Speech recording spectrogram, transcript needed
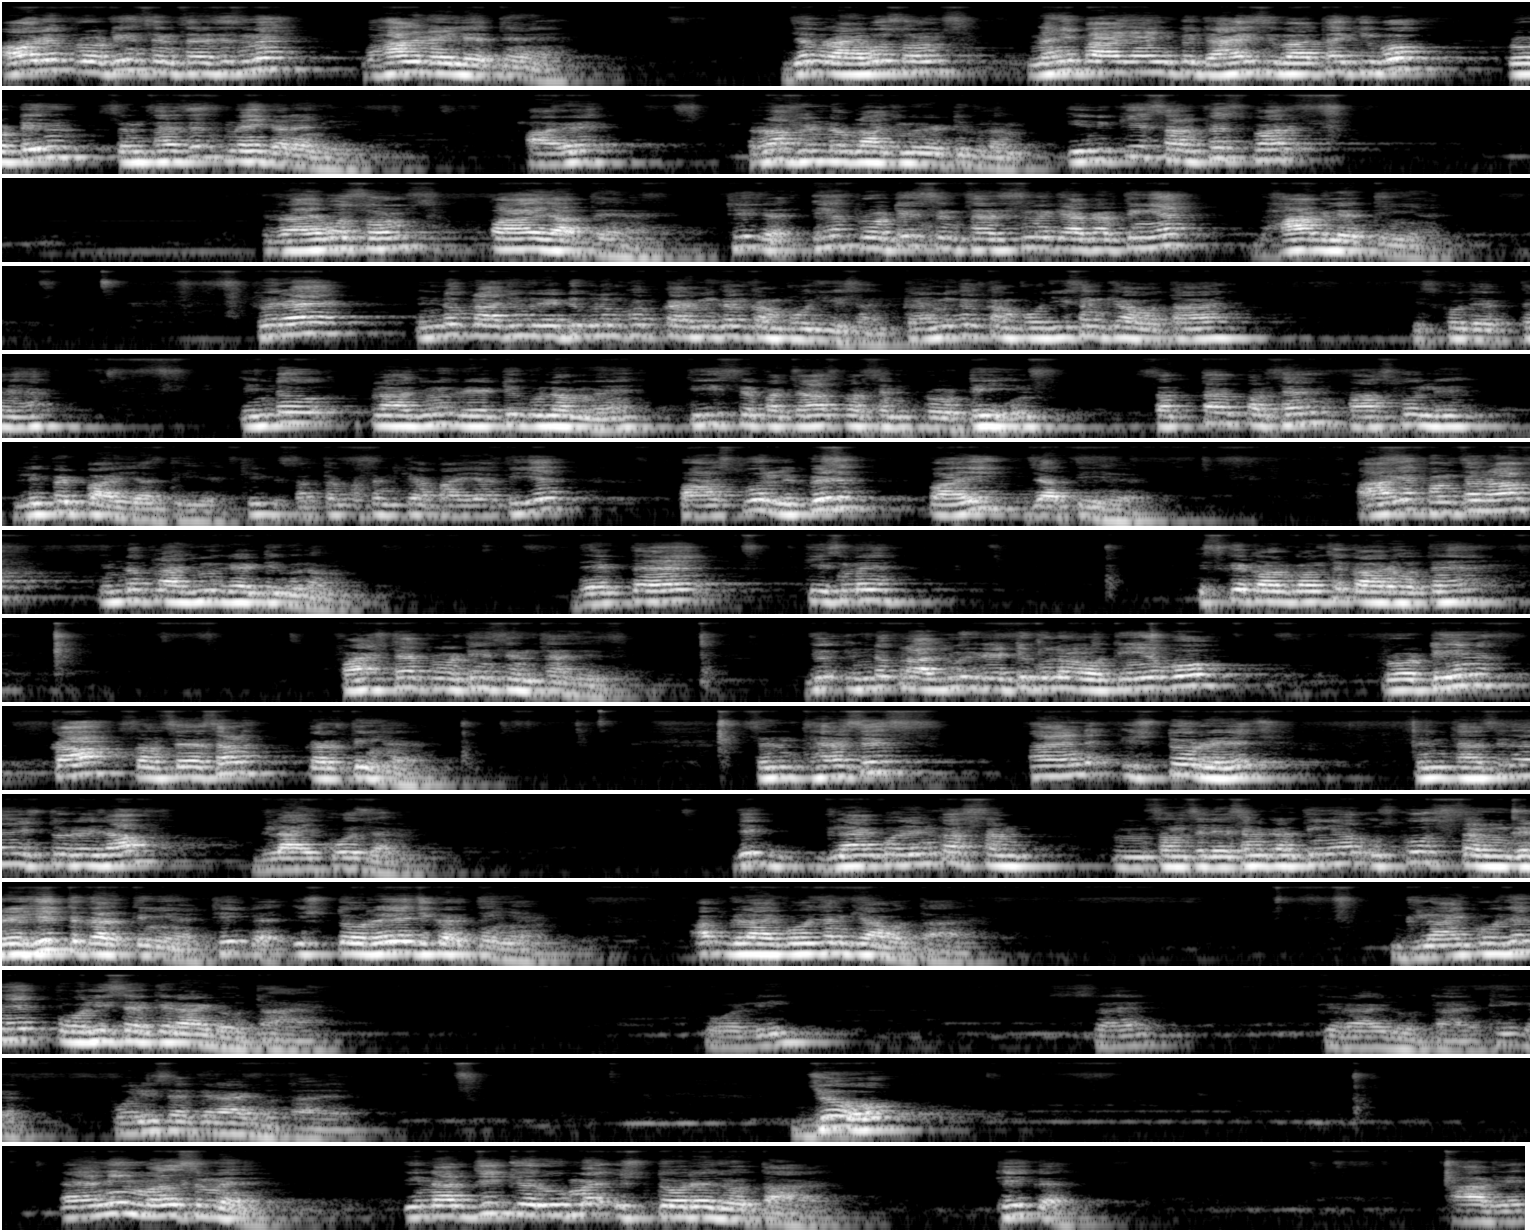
और ये प्रोटीन सिंथेसिस में भाग नहीं लेते हैं। जब राइबोसोम्स नहीं पाए जाएँगे तो ज़ाहिर सी बात है कि वो प्रोटीन सिंथेसिस नहीं करेंगे। आगे रफ इंडोप्लाज्मिक रेटिकुलम इनकी सरफेस पर राइबोसोम्स पाए जाते हैं। ठीक है, यह प्रोटीन सिंथेसिस में क्या करती हैं? भाग लेती हैं। फिर है इंडोप्लाज्मिक रेटिकुलम का केमिकल कंपोजिशन केमिकल कंपोजिशन क्या होता है? इसको देखते हैं। इंडोप्लाज्मिक रेटिकुलम में 30 से 50 परसेंट प्रोटीन 70 परसेंट फास्फोलिपिड पाई जाती है। ठीक है 70 परसेंट क्या पाई जाती है? फास्फोलिपिड पाई जाती है। आगे फ़ंक्शन ऑफ़ इंडोप्लाज्मिक रेटिकुलम देखते हैं कि इसमें इसके कौन कौन से कार्य होते हैं। फ़र्स्ट है प्रोटीन सिंथेसिस जो इंडोप्लाज्मिक रेटिकुलम होती हैं, वो प्रोटीन का संश्लेषण करती हैं। Synthesis and storage synthesis and storage of glycogen ये ग्लाइकोजन का संश्लेषण करती हैं और उसको संग्रहित करती हैं, ठीक है? स्टोरेज करती हैं। अब ग्लाइकोजन क्या होता है? ग्लाइकोजन एक पॉलीसेकेराइड होता है। पॉलीसेकेराइड होता है, ठीक है? पॉलीसेकेराइड होता है। जो एनिमल्स में एनर्जी के रूप में स्टोरेज होता है ठीक है? आगे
